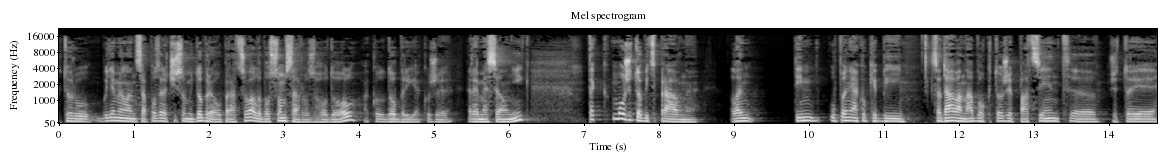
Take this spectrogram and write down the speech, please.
ktorú budeme len sa pozerať, či som ju dobre opracoval, lebo som sa rozhodol ako dobrý akože remeselník, tak môže to byť správne. Len tým úplne ako keby sa dáva nabok to, že pacient, e, že to je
